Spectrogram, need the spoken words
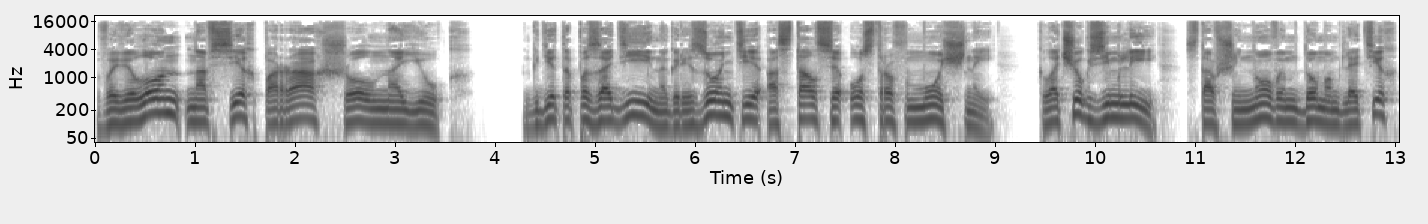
Вавилон на всех парах шел на юг. Где-то позади, на горизонте, остался остров Мощный, клочок земли, ставший новым домом для тех,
